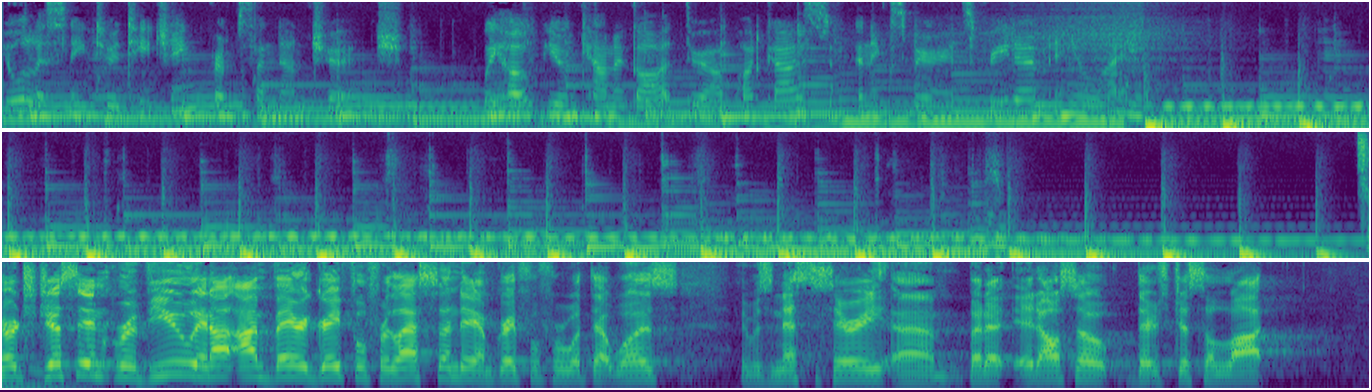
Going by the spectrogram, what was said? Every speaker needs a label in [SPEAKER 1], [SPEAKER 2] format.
[SPEAKER 1] You're listening to a teaching from Sundown Church. We hope you encounter God through our podcast and experience freedom in your life.
[SPEAKER 2] Church, just in review, and I, am very grateful for last Sunday. I'm grateful for what that was. It was necessary, um, but it, it also, there's just a lot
